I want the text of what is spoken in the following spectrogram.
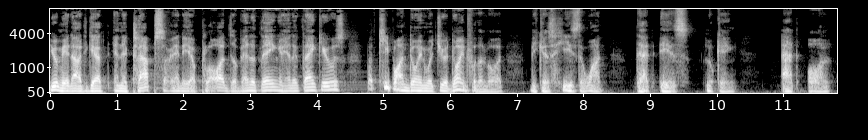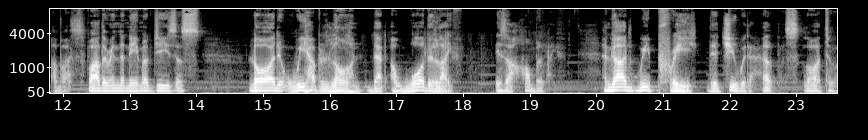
You may not get any claps or any applause of anything, any thank yous, but keep on doing what you're doing for the Lord because He's the one that is looking at all of us. Father, in the name of Jesus, Lord, we have learned that a worthy life is a humble life. And God, we pray that you would help us, Lord, to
